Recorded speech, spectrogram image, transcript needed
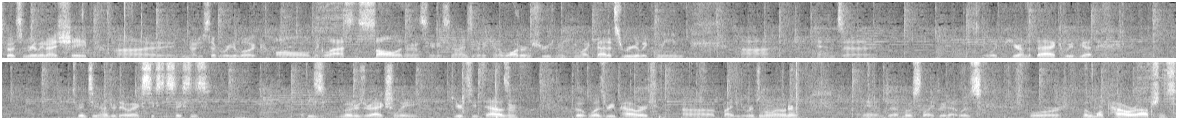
This boat's in really nice shape. Uh, you know, just everywhere you look, all the glass is solid. I don't see any signs of any kind of water intrusion or anything like that. It's really clean. Uh, and uh, you look here on the back, we've got twin 200 OX66s. Uh, these motors are actually year 2000. The boat was repowered uh, by the original owner, and uh, most likely that was for a little more power options.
